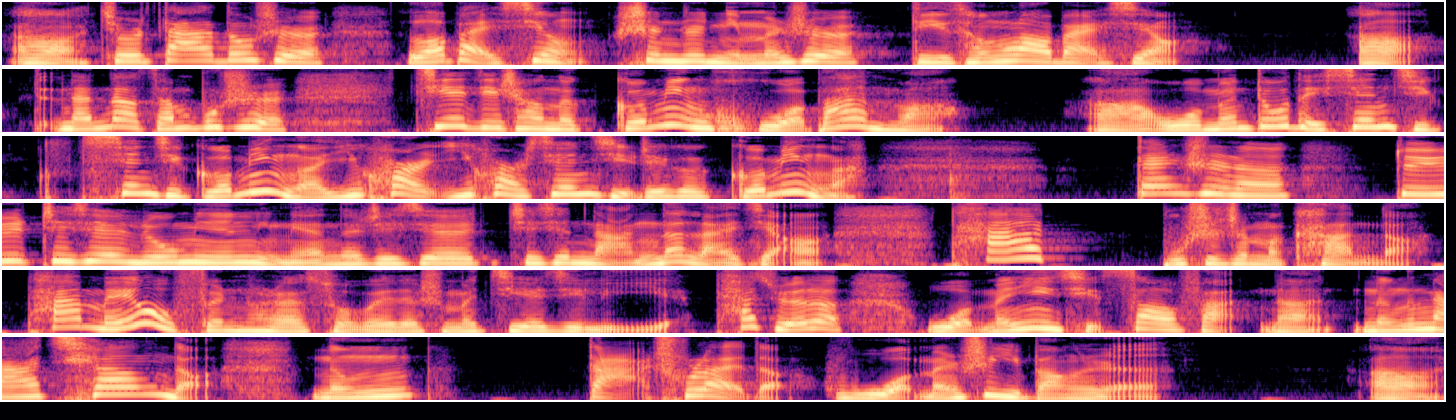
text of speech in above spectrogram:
啊，就是大家都是老百姓，甚至你们是底层老百姓啊，难道咱不是阶级上的革命伙伴吗？啊，我们都得掀起掀起革命啊，一块一块掀起这个革命啊。但是呢，对于这些流民里面的这些这些男的来讲，他不是这么看的，他没有分出来所谓的什么阶级利益，他觉得我们一起造反的，能拿枪的，能打出来的，我们是一帮人啊，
